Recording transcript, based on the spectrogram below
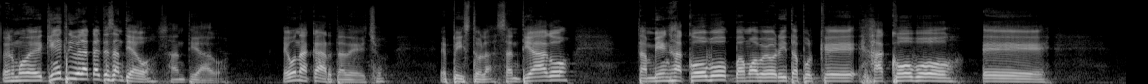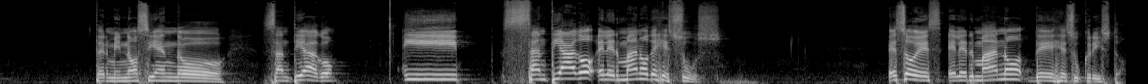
¿Quién escribió la carta de Santiago? Santiago. Es una carta, de hecho, epístola. Santiago también Jacobo, vamos a ver ahorita por qué Jacobo eh, terminó siendo Santiago. Y Santiago, el hermano de Jesús. Eso es, el hermano de Jesucristo.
